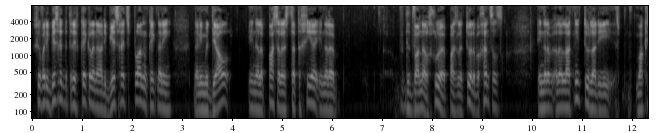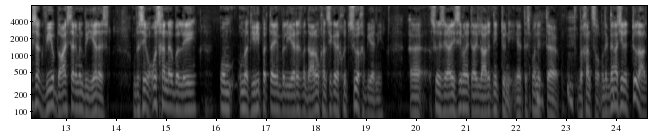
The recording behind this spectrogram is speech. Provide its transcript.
So wat die besigheid betref, kyk hulle na die besigheidsplan, kyk na die na die model en hulle pas hulle strategie en hulle dit wanneer hulle glo, pas hulle toe hulle beginsels en hulle hulle laat nie toe dat die maakie saak wie op daai stadium in beheer is om te sê ons gaan nou belê om omdat hierdie partye in beheer is want daarom gaan seker goed so gebeur nie. Uh soos jy sê maar net hy laat dit nie toe nie. Dit is maar net 'n uh, beginsel want ek dink as jy dit toelaat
